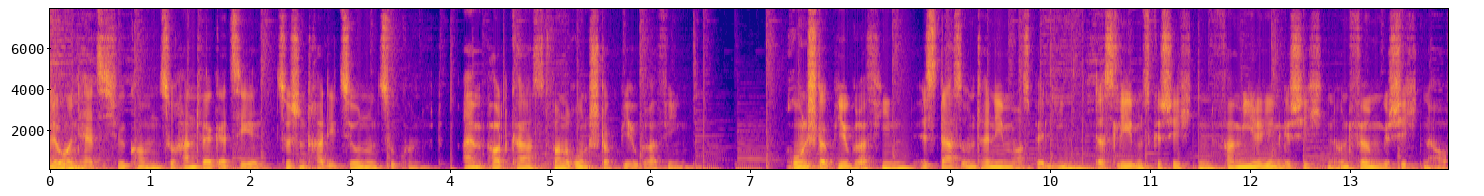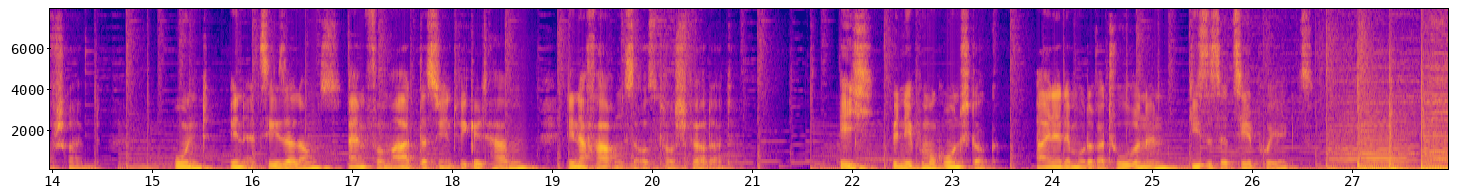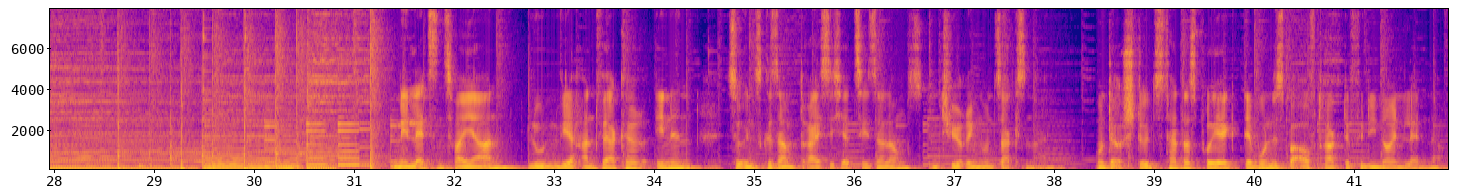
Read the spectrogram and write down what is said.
Hallo und herzlich willkommen zu Handwerk erzählt zwischen Tradition und Zukunft, einem Podcast von Rohnstock Biografien. Rohnstock Biografien ist das Unternehmen aus Berlin, das Lebensgeschichten, Familiengeschichten und Firmengeschichten aufschreibt. Und in Erzählsalons, einem Format, das wir entwickelt haben, den Erfahrungsaustausch fördert. Ich bin Nepomuk Rohnstock, eine der Moderatorinnen dieses Erzählprojekts. In den letzten zwei Jahren luden wir HandwerkerInnen zu insgesamt 30 Erzählsalons in Thüringen und Sachsen ein. Unterstützt hat das Projekt der Bundesbeauftragte für die neuen Länder.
